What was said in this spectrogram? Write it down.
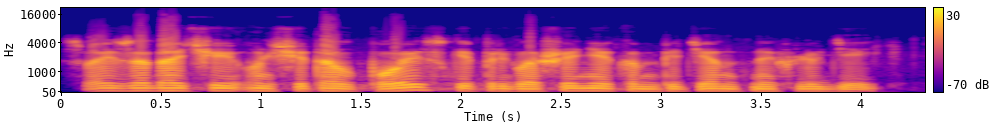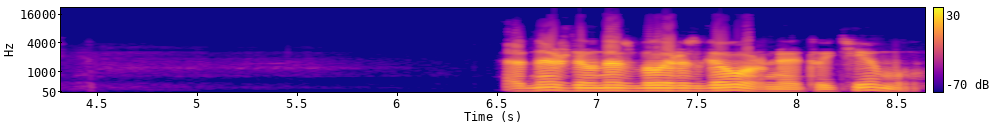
Своей задачей он считал поиск и приглашение компетентных людей. Однажды у нас был разговор на эту тему,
